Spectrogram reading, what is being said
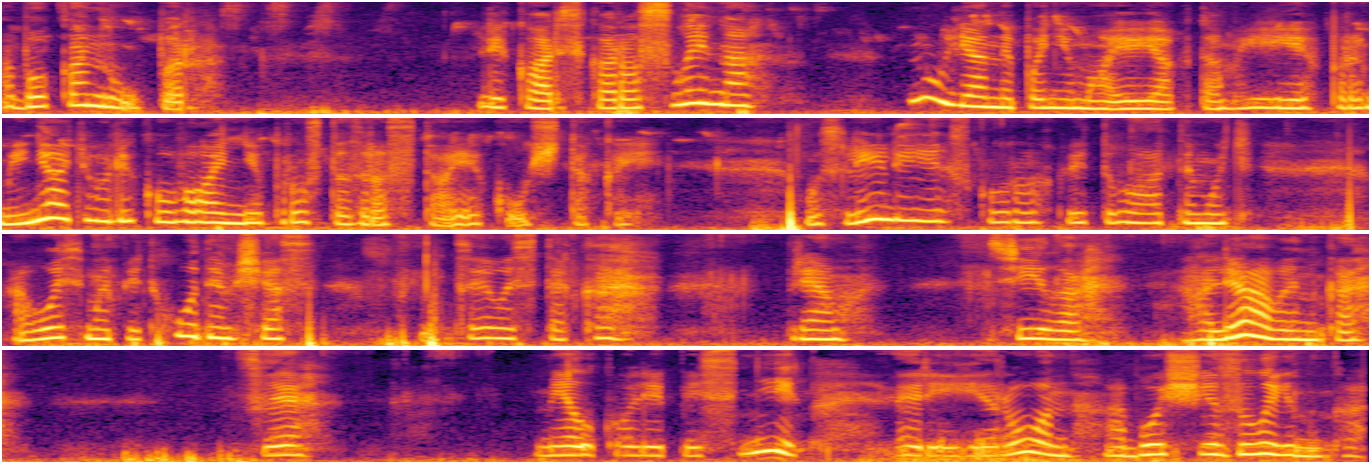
або канупер. Лікарська рослина. Ну, я не розумію, як там її приміняти у лікуванні. Просто зростає кущ такий. Ось лілії скоро квітуватимуть. А ось ми підходимо зараз. Це ось така прям ціла галявинка. Це мелколіпісник, ерігерон або щезлинка.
